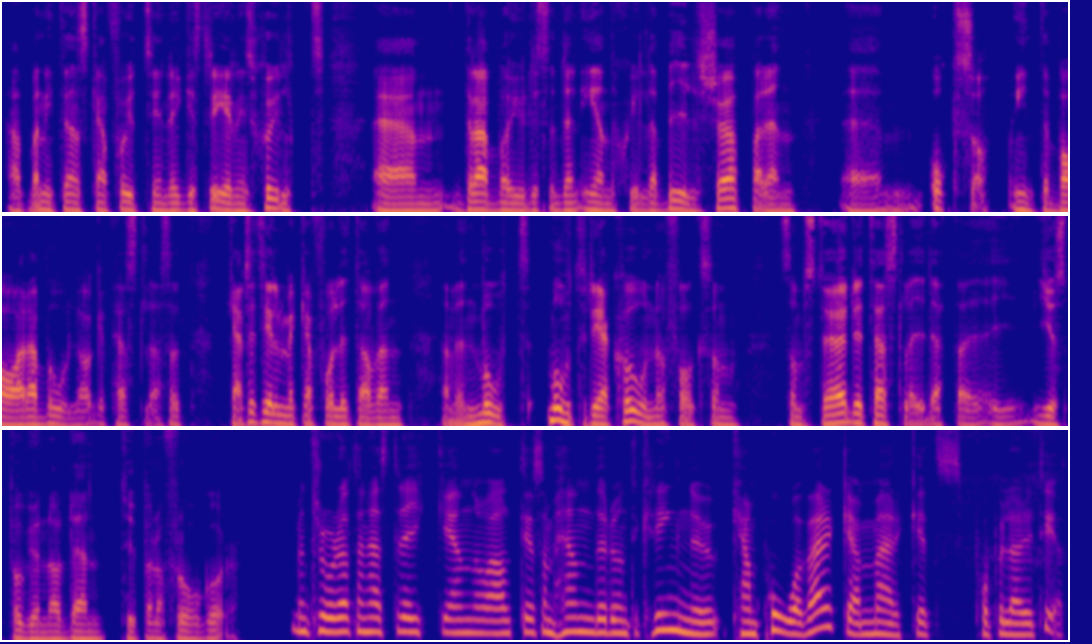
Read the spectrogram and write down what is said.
Att man inte ens kan få ut sin registreringsskylt ehm, drabbar ju liksom den enskilda bilköparen ehm, också och inte bara bolaget Tesla. Så kanske till och med kan få lite av en, av en mot, motreaktion av folk som, som stödjer Tesla i detta just på grund av den typen av frågor. Men tror du att den här strejken och allt det som händer runt omkring nu kan påverka märkets popularitet?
